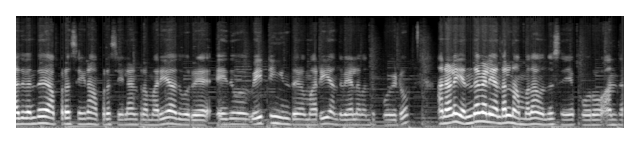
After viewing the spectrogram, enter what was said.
அது வந்து அப்புறம் செய்யலாம் அப்புறம் செய்யலான்ற மாதிரி அது ஒரு இது வெயிட்டிங் இந்த மாதிரி அந்த வேலை வந்து போயிடும். அதனால் எந்த வேலையாக இருந்தாலும் நம்ம தான் வந்து செய்ய போகிறோம் அந்த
